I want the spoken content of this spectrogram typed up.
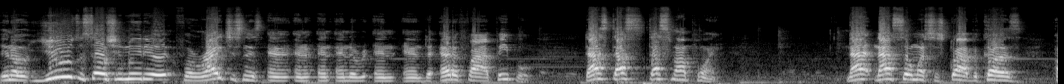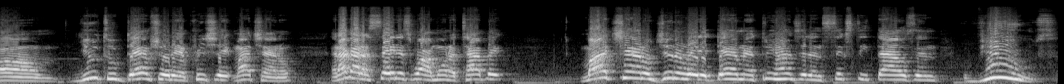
You know, use the social media for righteousness and and, and, and, and, and to edify people. That's that's that's my point. Not not so much subscribe because um, YouTube damn sure they appreciate my channel. And I gotta say this while I'm on a topic. My channel generated damn near 360,000 views.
